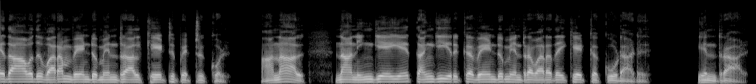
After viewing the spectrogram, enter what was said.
ஏதாவது வரம் வேண்டுமென்றால் கேட்டு பெற்றுக்கொள். ஆனால் நான் இங்கேயே தங்கியிருக்க வேண்டும் என்ற வரதை கேட்கக்கூடாது என்றாள்.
